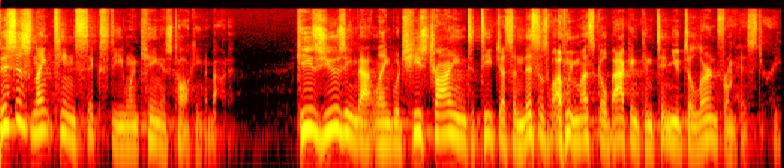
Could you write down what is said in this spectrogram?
This is 1960 when King is talking about it. He's using that language. He's trying to teach us, and this is why we must go back and continue to learn from history.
